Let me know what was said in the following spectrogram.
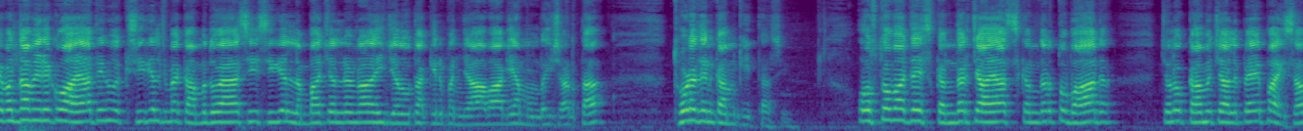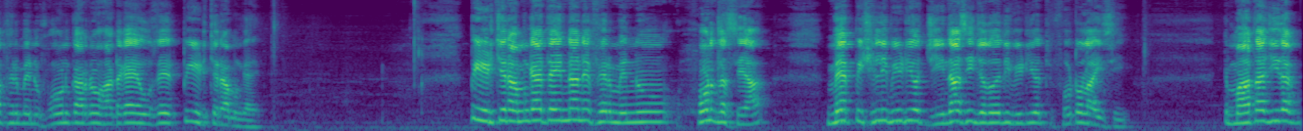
ਇਹ ਬੰਦਾ ਮੇਰੇ ਕੋਲ ਆਇਆ ਤੇ ਇਹਨੂੰ ਇੱਕ ਸੀਰੀਅਲ 'ਚ ਮੈਂ ਕੰਮ ਦਵਾਇਆ ਸੀ। ਸੀਰੀਅਲ ਲੰਬਾ ਚੱਲਣ ਵਾਲਾ ਸੀ, ਜਦੋਂ ਤੱਕ ਇਹਨ ਪੰਜਾਬ ਆ ਗਿਆ, ਮੁੰਬਈ ਛੱਡਤਾ। ਥੋੜੇ ਦਿਨ ਕੰਮ ਕੀਤਾ ਸੀ। ਉਸ ਤੋਂ ਬਾਅਦ ਇਹ ਸਿਕੰਦਰ 'ਚ ਆਇਆ। ਸਿਕੰਦਰ ਤੋਂ ਬਾਅਦ ਚਲੋ ਕੰਮ ਚੱਲ ਪਿਆ। ਭਾਈ ਸਾਹਿਬ ਫਿਰ ਮੈਨੂੰ ਫੋਨ ਕਰਨੋਂ ਹਟ ਗਏ, ਉਸੇ ਭੀੜ 'ਚ ਰਮ ਗਏ। ਭੀੜ 'ਚ ਰਮ ਗਏ ਤੇ ਇਹਨਾਂ ਨੇ ਫਿਰ ਮੈਨੂੰ ਹੁਣ ਦੱਸਿਆ। ਮੈਂ ਪਿਛਲੀ ਵੀਡੀਓ ਜੀਂਦਾ ਸੀ, ਜਦੋਂ ਇਹਦੀ ਵੀਡੀਓ 'ਚ ਫੋਟੋ ਲਾਈ ਸੀ। ਤੇ ਮਾਤਾ ਜੀ ਦਾ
